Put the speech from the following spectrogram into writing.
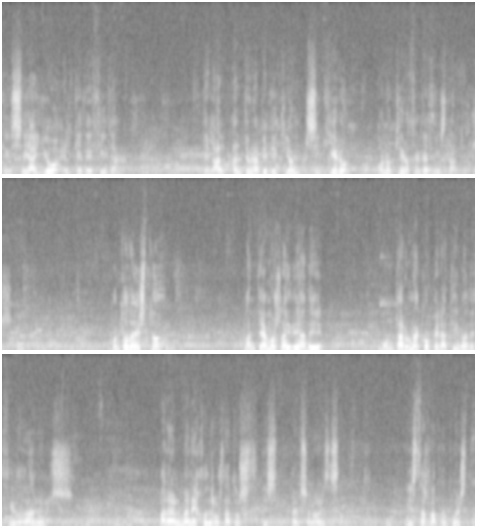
que sea yo el que decida ante una petición si quiero o no quiero ceder mis datos. Con todo esto, planteamos la idea de montar una cooperativa de ciudadanos para el manejo de los datos personales de salud. Y esta es la propuesta.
